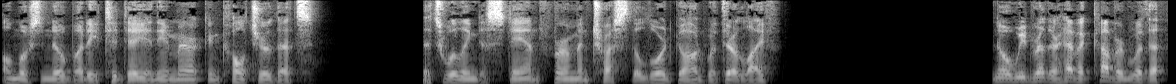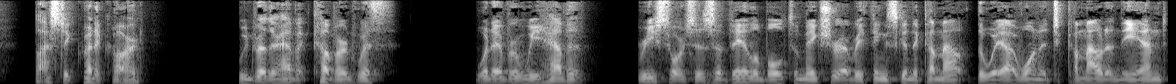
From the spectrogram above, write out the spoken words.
almost nobody today in the American culture that's that's willing to stand firm and trust the Lord God with their life. No, we'd rather have it covered with a plastic credit card. We'd rather have it covered with whatever we have resources available to make sure everything's going to come out the way I want it to come out in the end.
